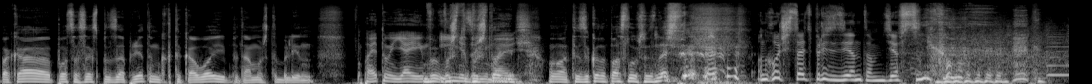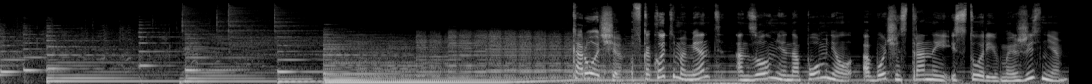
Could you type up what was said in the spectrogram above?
пока просто секс под запретом как таковой, потому что, блин, Поэтому я им Вы- и вы не что- вы что, занимаюсь. о, ты законопослушный, значит. Он хочет стать президентом, девственником. Короче, в какой-то момент Анзол мне напомнил об очень странной истории в моей жизни.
